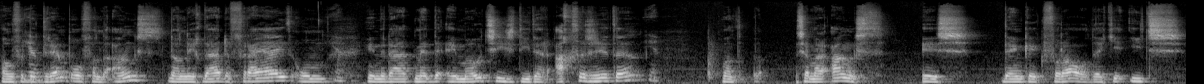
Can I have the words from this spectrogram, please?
over Ja. de drempel van de angst, dan ligt daar de vrijheid om Ja. inderdaad met de emoties die daarachter zitten. Ja. Want zeg maar, angst is denk ik vooral dat je iets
